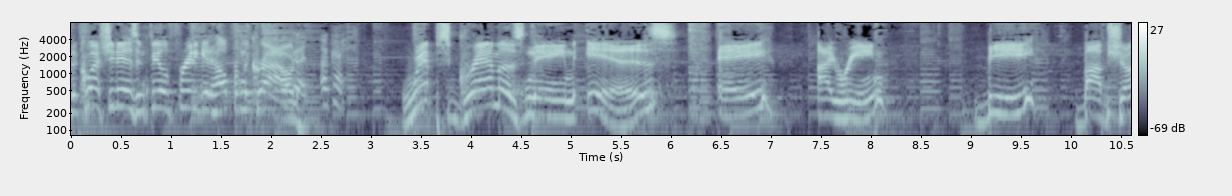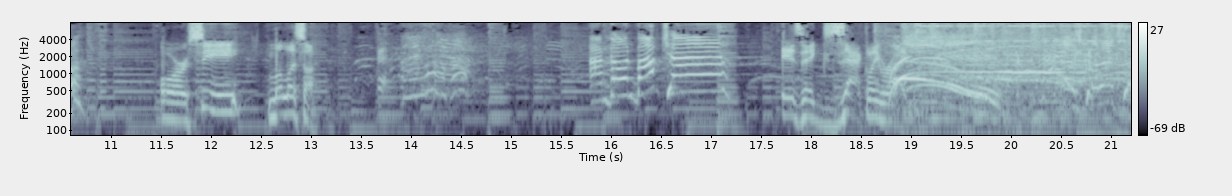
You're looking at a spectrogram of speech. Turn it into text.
The question is, and feel free to get help from the crowd. Good. Okay. Whip's grandma's name is A. Irene, B. Babsha, or C. Melissa. I'm going Babcha. Is exactly right. Correcto.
